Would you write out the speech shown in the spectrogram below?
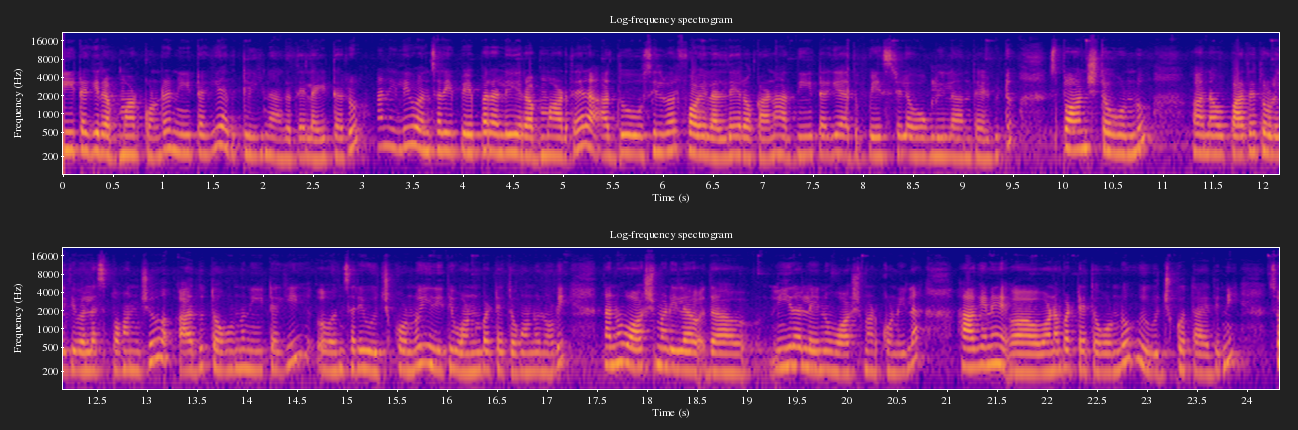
ನೀಟಾಗಿ ರಬ್ ಮಾಡಿಕೊಂಡ್ರೆ ನೀಟಾಗಿ ಅದು ಕ್ಲೀನ್ ಆಗುತ್ತೆ ಲೈಟರು. ನಾನು ಇಲ್ಲಿ ಒಂದ್ಸರಿ ಪೇಪರಲ್ಲಿ ರಬ್ ಮಾಡಿದೆ, ಅದು ಸಿಲ್ವರ್ ಫಾಯಿಲ್ ಅಲ್ಲದೆ ಇರೋ ಕಾರಣ ಅದು ನೀಟಾಗಿ ಅದು ಪೇಸ್ಟ್ ಎಲ್ಲ ಹೋಗಲಿಲ್ಲ ಅಂತ ಹೇಳ್ಬಿಟ್ಟು ಸ್ಪಾಂಜ್ ತೊಗೊಂಡು ನಾವು ಪಾತ್ರೆ ತೊಳಿತೀವಲ್ಲ ಸ್ಪಾಂಜು, ಅದು ತೊಗೊಂಡು ನೀಟಾಗಿ ಒಂದ್ಸರಿ ಉಜ್ಕೊಂಡು ಈ ರೀತಿ ಒಣ ಬಟ್ಟೆ ತೊಗೊಂಡು ನೋಡಿ. ನಾನು ವಾಶ್ ಮಾಡಿಲ್ಲ, ದ, ನೀರಲ್ಲೇನು ವಾಶ್ ಮಾಡ್ಕೊಂಡಿಲ್ಲ. ಹಾಗೆಯೇ ಒಣ ಬಟ್ಟೆ ತೊಗೊಂಡು ಉಜ್ಕೋತಾ ಇದ್ದೀನಿ. ಸೊ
